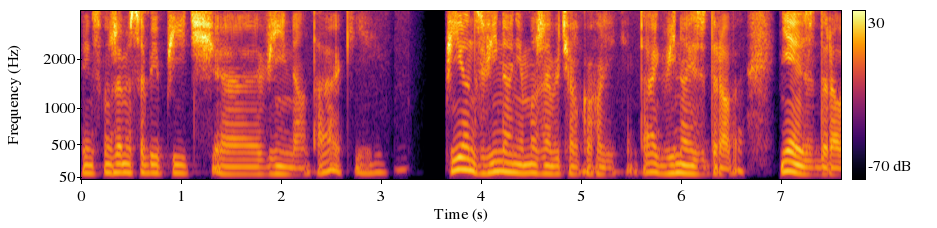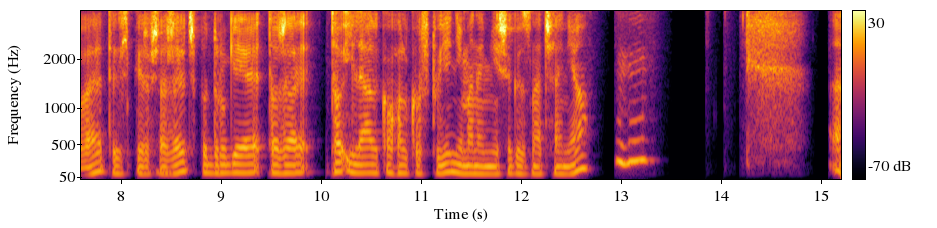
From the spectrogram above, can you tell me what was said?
Więc możemy sobie pić e, wino, tak? I pijąc wino nie można być alkoholikiem, tak? Wino jest zdrowe. Nie jest zdrowe, to jest pierwsza rzecz. Po drugie, to, że to ile alkohol kosztuje nie ma najmniejszego znaczenia. Mhm. E,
